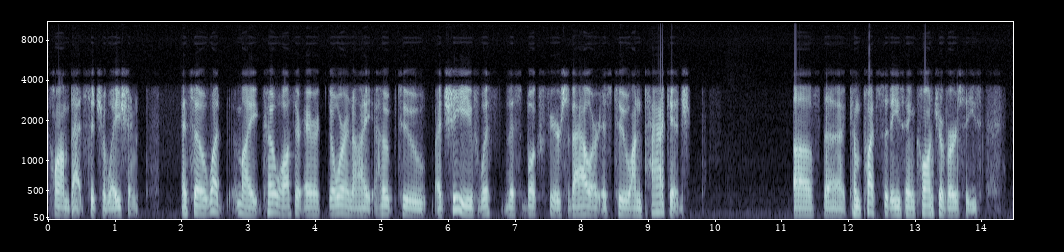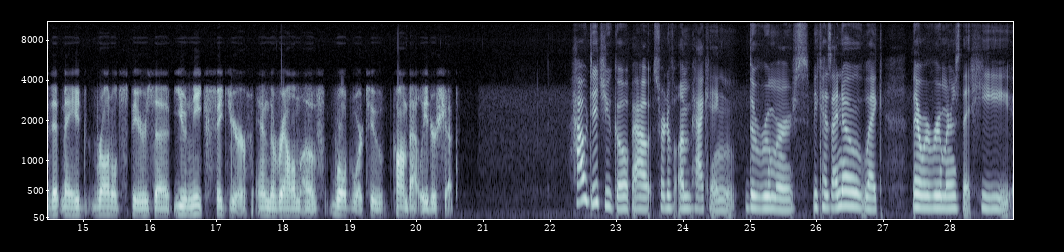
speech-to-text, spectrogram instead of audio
combat situation. And so what my co-author Erik Dorr and I hope to achieve with this book, Fierce Valor, is to unpackage of the complexities and controversies that made Ronald Speirs a unique figure in the realm of World War II combat leadership. How did you go about sort of unpacking the rumors? Because I know, like, there were rumors that he,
